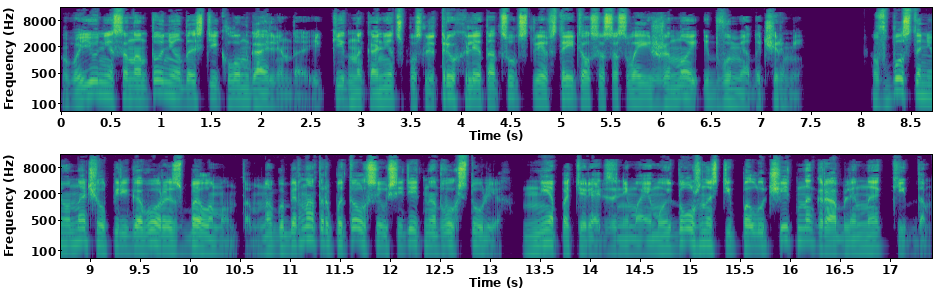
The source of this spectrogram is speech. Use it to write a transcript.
В июне Сан-Антонио достиг Лонг-Айленда, и Кид, наконец, после трех лет отсутствия встретился со своей женой и двумя дочерьми. В Бостоне он начал переговоры с Белламонтом, но губернатор пытался усидеть на двух стульях, не потерять занимаемую должность и получить награбленное Киддом.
